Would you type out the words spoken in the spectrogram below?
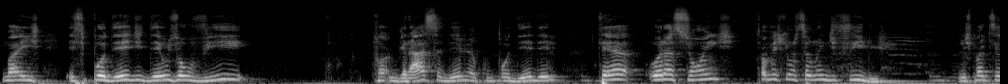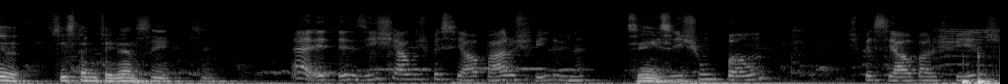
Mas esse poder de Deus ouvir com a graça dele, né, com o poder dele, até orações, talvez que não são nem de filhos. Eu espero que você, você está me entendendo. Sim, sim. É, existe algo especial para os filhos, né? Sim, sim. Existe um pão especial para os filhos,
